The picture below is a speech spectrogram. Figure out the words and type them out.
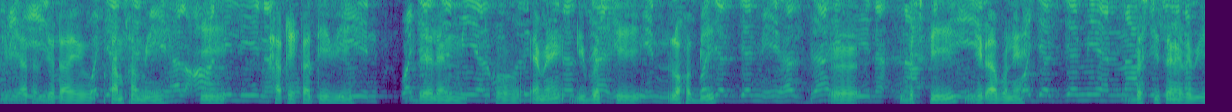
ngir yaatal jotaayu xam-xam yi ci Haqiqa TV dee ko aimé di bés ci loxo bi euh, bés fii ngir abonné bés ci sonore bi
